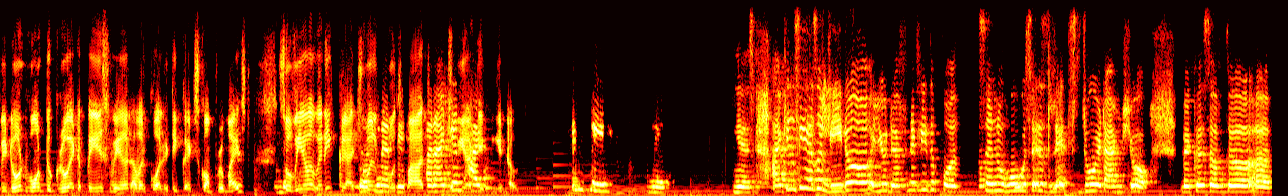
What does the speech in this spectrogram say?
We don't want to grow at a pace where our quality gets compromised. So we have a very gradual Definitely. growth path and I can, we are I, taking it out. can see. Yes, I can see as a leader, you definitely the person who says let's do it. I'm sure because of the uh,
